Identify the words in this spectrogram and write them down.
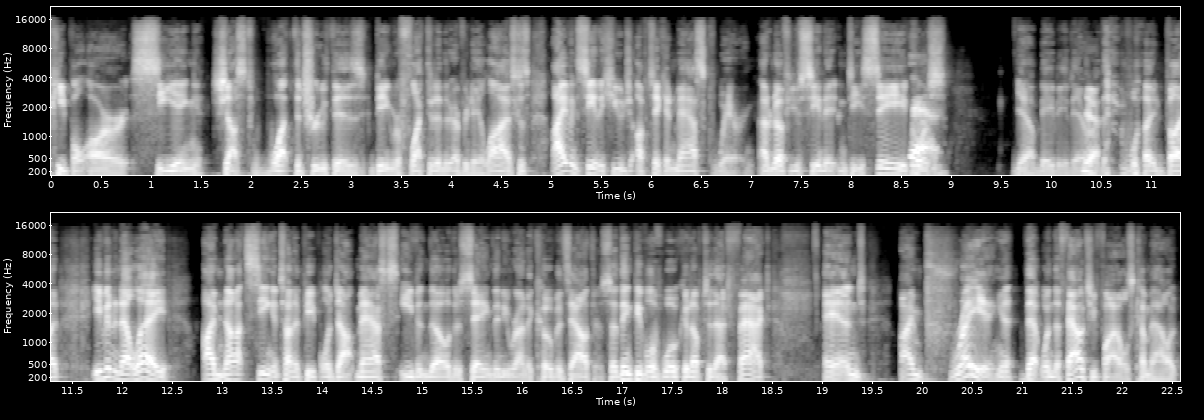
people are seeing just what the truth is being reflected in their everyday lives. Because I haven't seen a huge uptick in mask wearing. I don't know if you've seen it in DC. Of Yeah. course, yeah, maybe there Yeah. they would. But even in LA, I'm not seeing a ton of people adopt masks, even though they're saying the new round of COVID's out there. So I think people have woken up to that fact. And I'm praying that when the Fauci files come out,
